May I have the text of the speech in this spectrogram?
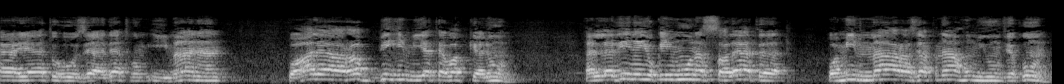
آياته زادتهم إيمانا وعلى ربهم يتوكلون الذين يقيمون الصلاة ومما رزقناهم ينفقون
